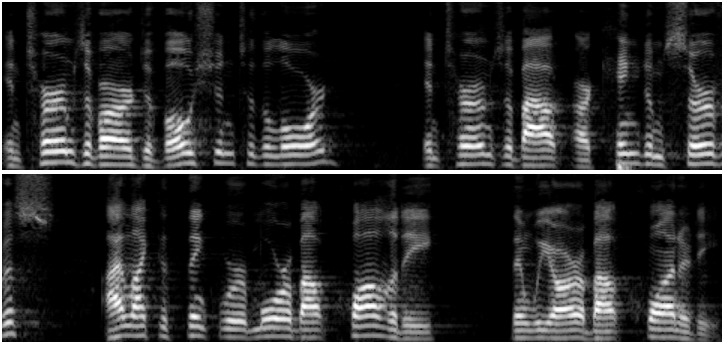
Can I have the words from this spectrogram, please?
In terms of our devotion to the Lord, in terms about our kingdom service, I like to think we're more about quality than we are about quantity.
